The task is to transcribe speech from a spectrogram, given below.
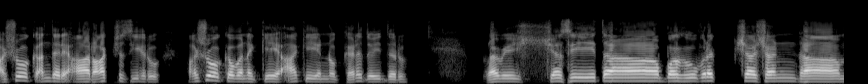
ಅಶೋಕ ಅಂದರೆ ಆ ರಾಕ್ಷಸಿಯರು ಅಶೋಕವನಕ್ಕೆ ಆಕೆಯನ್ನು ಕರೆದೊಯ್ದರು. ಪ್ರವಿಶ್ಯ ಸೀತಾ ಬಹುವೃಕ್ಷ ಷಂಢಾಂ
